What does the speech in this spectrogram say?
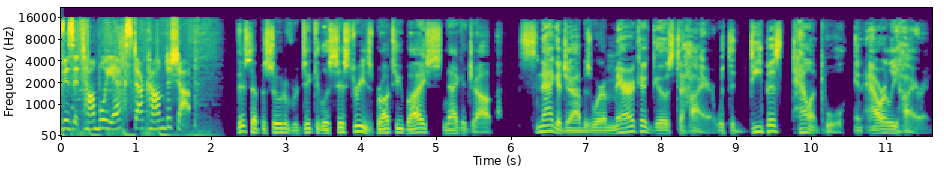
Visit tomboyx.com to shop. This episode of Ridiculous History is brought to you by Snagajob. Snagajob is where America goes to hire with the deepest talent pool in hourly hiring.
